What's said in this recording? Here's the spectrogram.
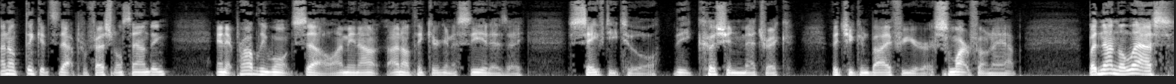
I don't think it's that professional sounding, and it probably won't sell. I mean, I, I don't think you're going to see it as a safety tool, the cushion metric that you can buy for your smartphone app. But nonetheless,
